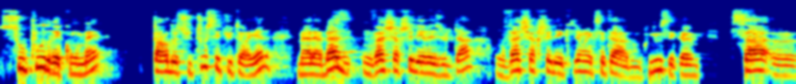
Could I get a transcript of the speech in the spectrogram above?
saupoudre et qu'on met par-dessus tous ces tutoriels, mais à la base, on va chercher des résultats, on va chercher des clients, etc. Donc nous, c'est quand même ça, euh,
